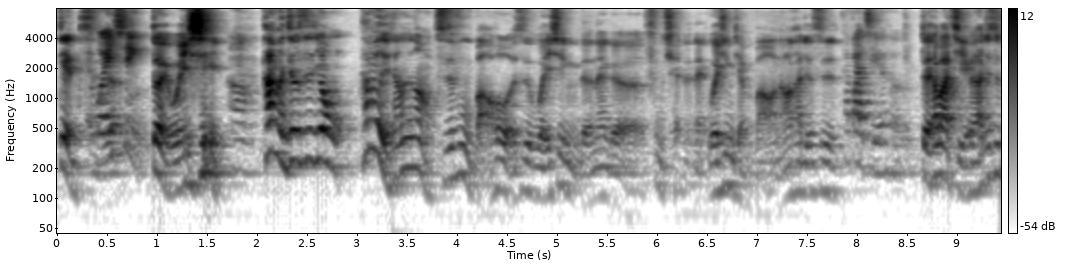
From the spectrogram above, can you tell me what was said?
电子微信，对微信。嗯，他们就是用，他们有点像是那种支付宝或者是微信的那个付钱的那微信钱包，然后他就是他把它结合，对他把它结合，他就是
